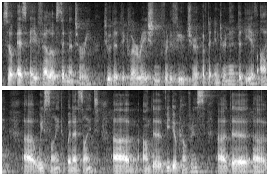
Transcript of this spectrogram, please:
So as a fellow signatory to the Declaration for the Future of the Internet, the DFI, uh, we signed, when I signed um, on the video conference, uh, the uh,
